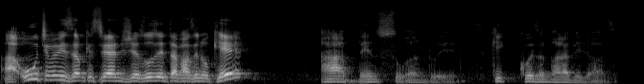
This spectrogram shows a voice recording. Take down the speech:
A última visão que tiveram de Jesus, ele está fazendo o quê? abençoando eles. Que coisa maravilhosa.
